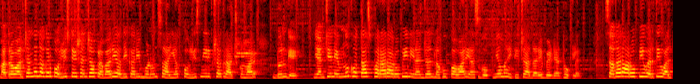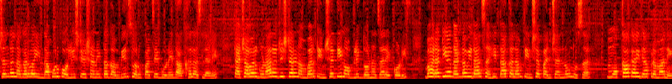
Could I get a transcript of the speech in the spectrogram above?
मात्र वालचंद नगर पोलीस स्टेशनच्या प्रभारी अधिकारी म्हणून सहाय्यक पोलीस निरीक्षक राजकुमार डुनगे यांची नेमणूक होताच फरार आरोपी निरंजन लहू पवार यास गोपनीय माहितीच्या आधारे बेड्या ठोकल्यात सदर आरोपीवरती वालचंद नगर व इंदापूर पोलीस स्टेशन इथं गंभीर स्वरूपाचे गुन्हे दाखल असल्याने त्याच्यावर गुन्हा रजिस्टर नंबर तीनशे तीन ऑब्लिक दोन हजार एकोणीस भारतीय दंडविधान संहिता कलम तीनशे पंच्याण्णवनुसार मोक्का कायद्याप्रमाणे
